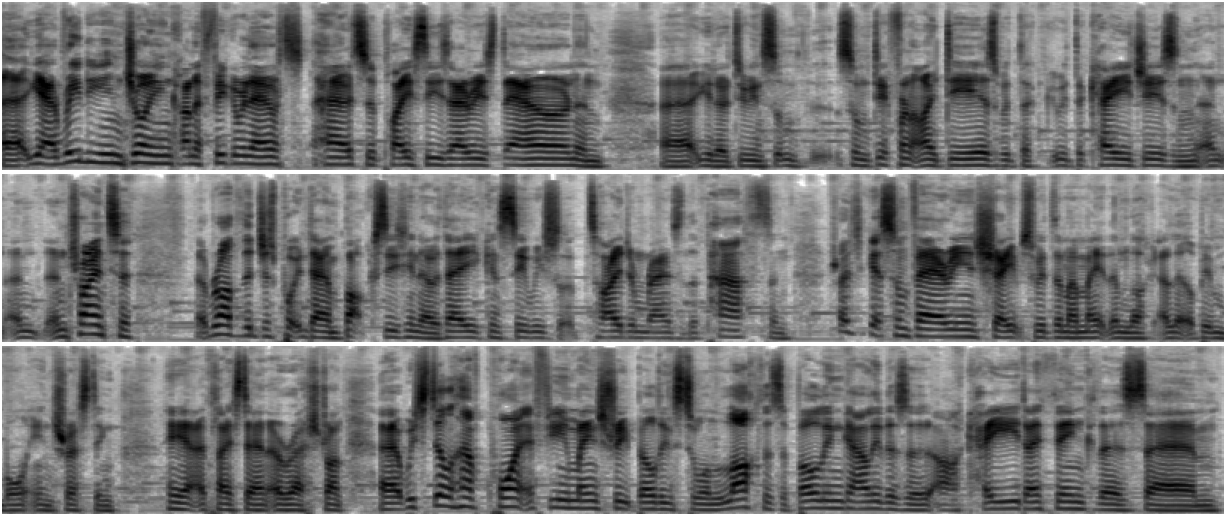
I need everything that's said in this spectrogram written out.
uh, yeah, really enjoying kind of figuring out how to place these areas down, and uh, you know, doing some some different ideas with the with the cages, and and, and, and trying to uh, rather than just putting down boxes, you know, there you can see we sort of tied them around to the paths and tried to get some varying shapes with them and make them look a little bit more interesting. Here I placed down a restaurant. Uh, we still have quite a few Main Street buildings to unlock. There's a bowling alley, there's an arcade, I think. There's um,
